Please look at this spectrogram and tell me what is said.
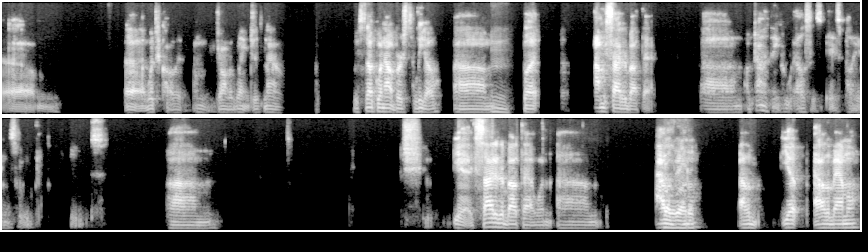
um, uh, what you call it? I'm drawing a blank just now. We snuck one out versus Toledo. Um, mm. but I'm excited about that. Um, I'm trying to think who else is, is playing this week. Um. Yeah, excited about that one. Um, Alabama, Alabama, yep, Alabama,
